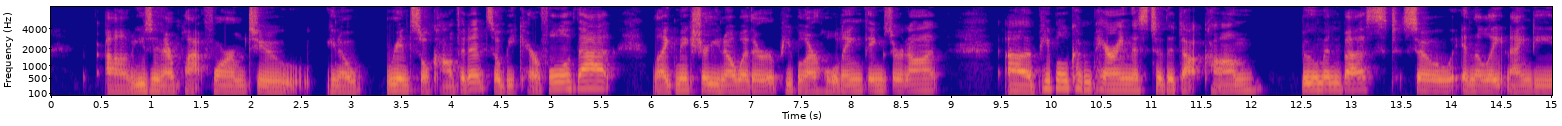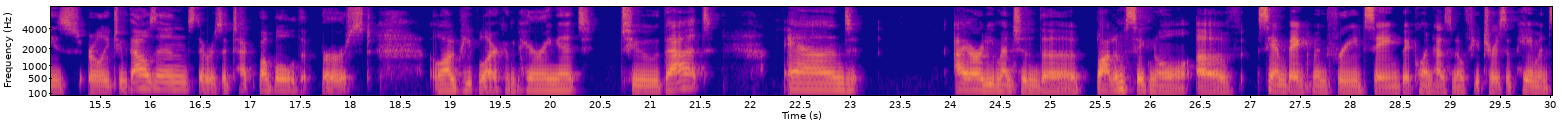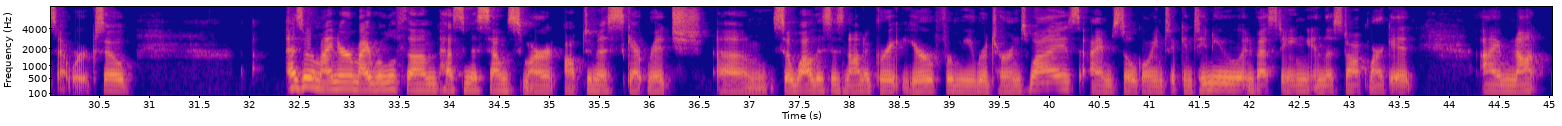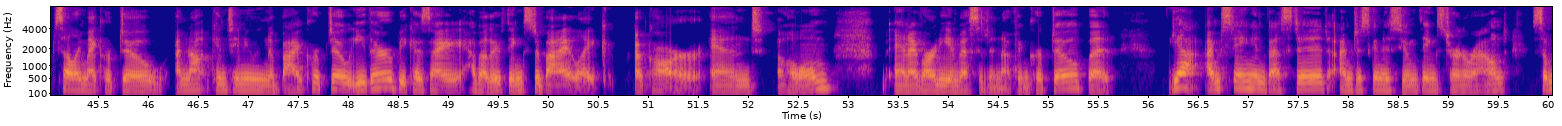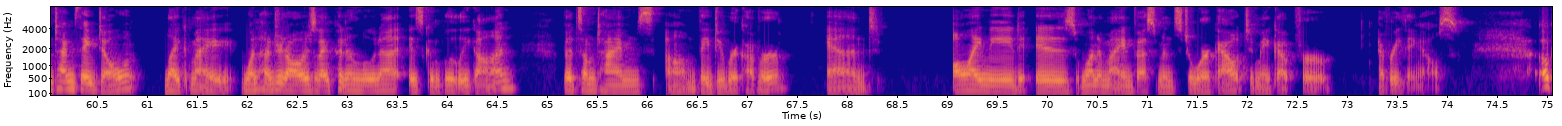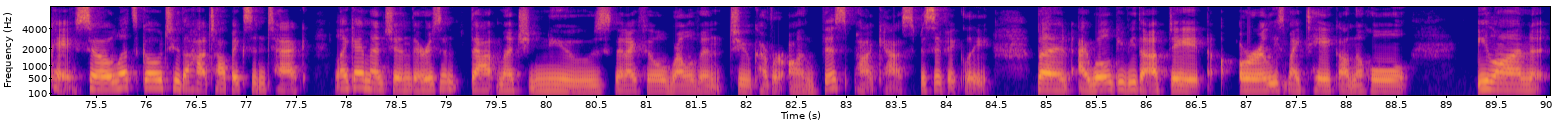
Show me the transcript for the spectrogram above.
um, using their platform to you know reinstill confidence. So be careful of that. Like make sure you know whether people are holding things or not uh, people comparing this to the dot com boom and bust. So in the late 90s, early 2000s, there was a tech bubble that burst. A lot of people are comparing it to that. And I already mentioned the bottom signal of Sam Bankman Fried saying Bitcoin has no future as a payments network. So as a reminder, my rule of thumb pessimists sound smart, optimists get rich. Um, so while this is not a great year for me returns wise, I'm still going to continue investing in the stock market. I'm not selling my crypto. I'm not continuing to buy crypto either because I have other things to buy, like a car and a home. And I've already invested enough in crypto. But yeah, I'm staying invested. I'm just going to assume things turn around. Sometimes they don't like my $100 that I put in Luna is completely gone, but sometimes um, they do recover. And all I need is one of my investments to work out to make up for everything else. Okay, so let's go to the hot topics in tech. Like I mentioned, there isn't that much news that I feel relevant to cover on this podcast specifically, but I will give you the update or at least my take on the whole Elon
